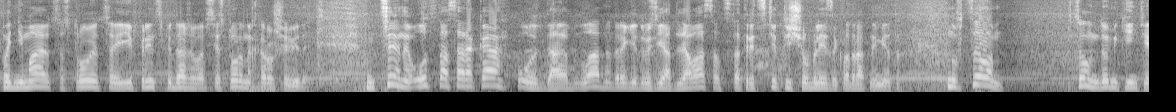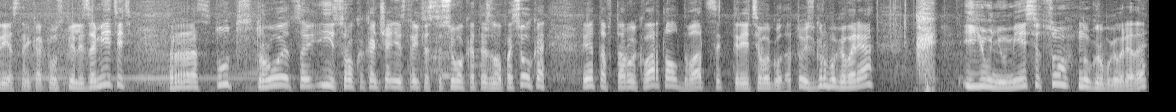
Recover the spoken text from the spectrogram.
поднимаются, строятся. И, в принципе, даже во все стороны хорошие виды. Цены от 140, о, да, ладно, дорогие друзья, для вас от 130 тысяч рублей за квадратный метр. Но в целом, В целом домики интересные, как вы успели заметить, растут, строятся, и срок окончания строительства всего коттеджного поселка это второй квартал 23 года. То есть, грубо говоря, к июню месяцу, ну, грубо говоря, да,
